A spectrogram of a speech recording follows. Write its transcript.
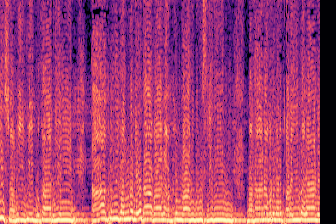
ഈ സഹീഹ് ബുഖാരിയിൽ താബികളുടെ നേതാവായ അബ്ദുല്ലാഹിബിൻ സീരീൻ മഹാനവറുകൾ പറയുകയാണ്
